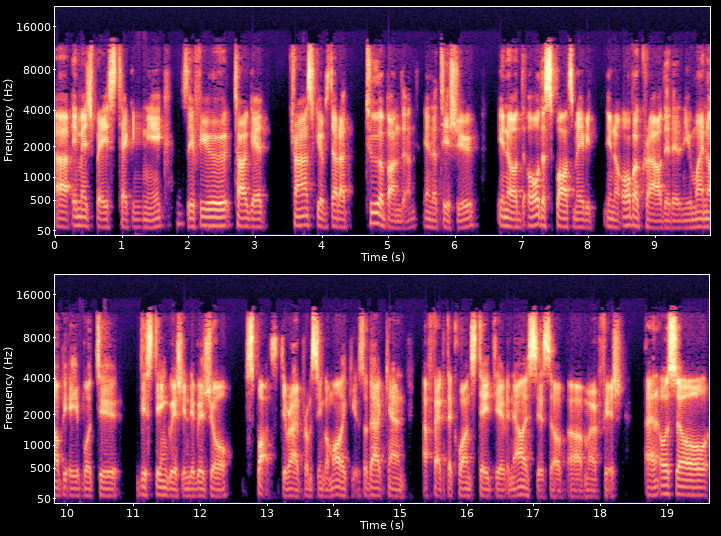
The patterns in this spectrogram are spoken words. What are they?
a image-based technique. So if you target transcripts that are too abundant in the tissue, you know, all the spots may be, you know, overcrowded and you might not be able to distinguish individual spots derived from single molecules. So that can affect the quantitative analysis of uh, MERFISH. And also,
